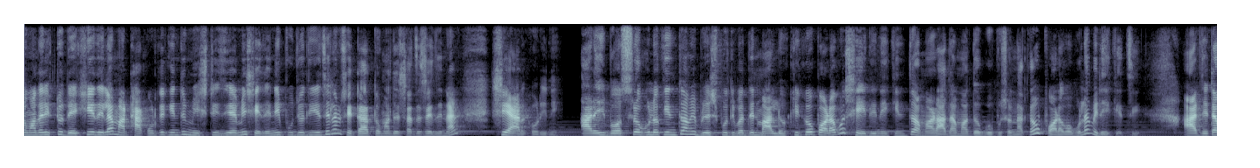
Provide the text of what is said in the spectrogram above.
তোমাদের একটু দেখিয়ে দিলাম, আর ঠাকুরকে কিন্তু মিষ্টি যে আমি সেদিনই পুজো দিয়েছিলাম, সেটা তোমাদের সাথে সেদিন আর শেয়ার করিনি। আর এই বস্ত্রগুলো কিন্তু আমি বৃহস্পতিবার দিন মা লক্ষ্মীকেও পরাবো, সেই দিনে কিন্তু আমার রাধা মাধব গোপুসোনাকেও পরাবো বলে আমি রেখেছি। আর যেটা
